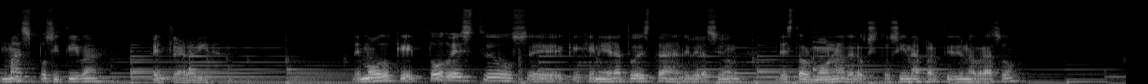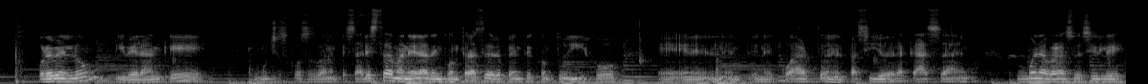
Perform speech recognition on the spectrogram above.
más positiva frente a la vida. De modo que todo esto que genera toda esta liberación de esta hormona, de la oxitocina a partir de un abrazo, pruébenlo y verán que muchas cosas van a empezar. Esta manera de encontrarse de repente con tu hijo eh, en, el, cuarto, en el pasillo de la casa, un buen abrazo, decirle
